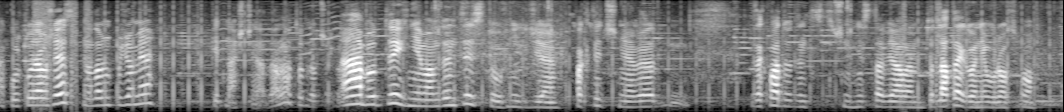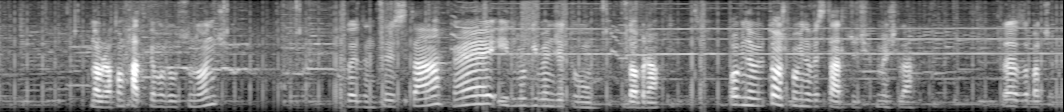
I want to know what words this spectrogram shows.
A kultura już jest na dobrym poziomie? 15 nadal, a to dlaczego? A, bo tych nie mam, dentystów nigdzie. Faktycznie, bo zakładów dentystycznych nie stawiałem. To dlatego nie urosło. Dobra, tą chatkę mogę usunąć. Tutaj dentysta. Okej, i drugi będzie tu. Dobra. Powinno, to już powinno wystarczyć, myślę. Teraz zobaczymy.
